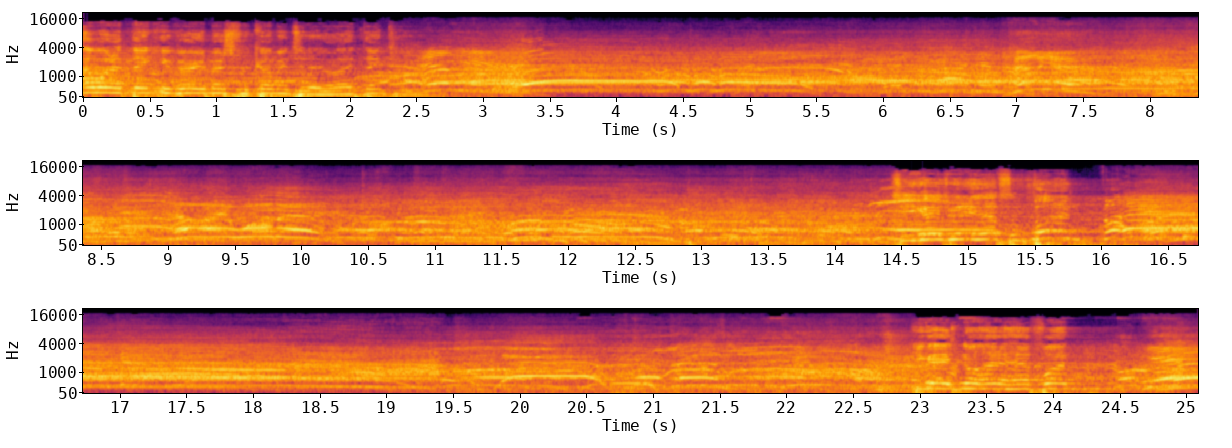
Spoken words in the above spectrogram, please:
I want to thank you very much for coming today, all right? Thank you. Hell yeah! Hell yeah! LA woman! So you guys ready to have some fun? You guys know how to have fun?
